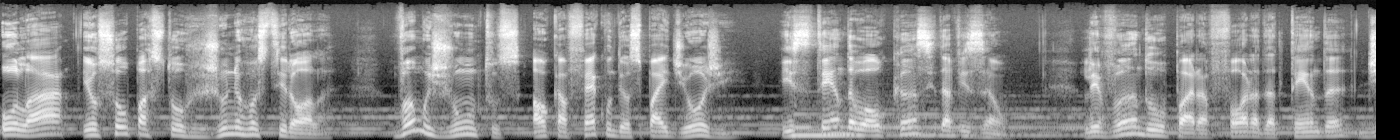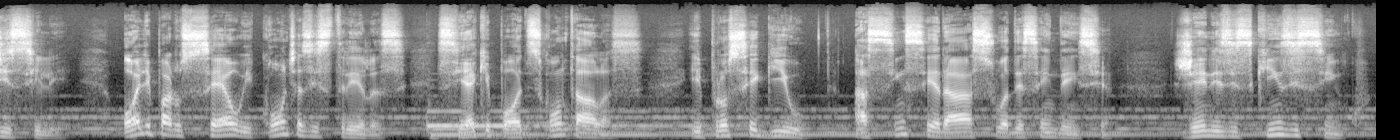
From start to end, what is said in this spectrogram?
Olá, eu sou o pastor Júnior Rostirola. Vamos juntos ao Café com Deus Pai de hoje? Estenda o alcance da visão. Levando-o para fora da tenda, disse-lhe: Olhe para o céu e conte as estrelas, se é que podes contá-las. E prosseguiu: Assim será a sua descendência. Gênesis 15, 5.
